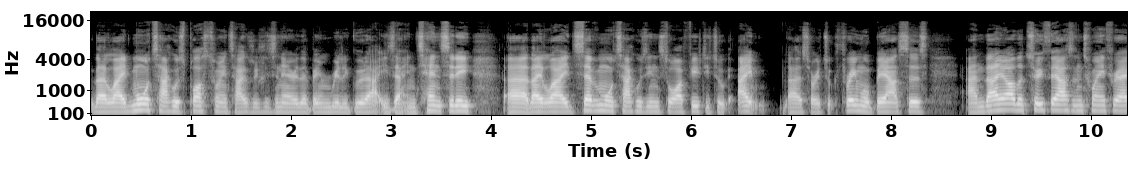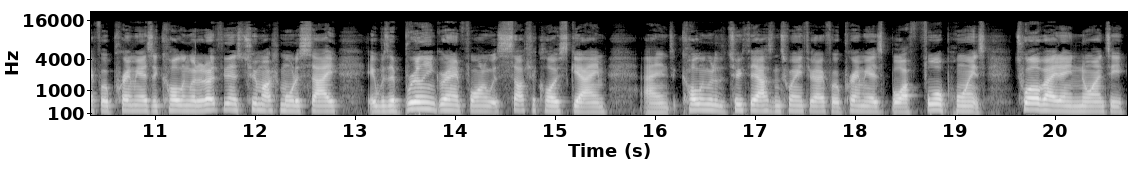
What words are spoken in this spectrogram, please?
they laid more tackles, plus 20 tackles, which is an area they've been really good at, is that intensity. Uh, they laid seven more tackles inside 50, took eight, uh, sorry, took three more bounces, and they are the 2023 AFL Premiers of Collingwood. I don't think there's too much more to say. It was a brilliant grand final. It was such a close game. And Collingwood are the 2023 AFL Premiers by four points, 12 18 90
